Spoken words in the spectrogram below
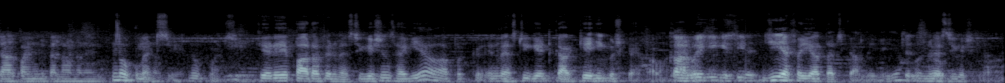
ਚਾਰ ਪੰਜ ਦਿਨ ਪਹਿਲਾਂ ਉਹਨਾਂ ਨੇ ਨੋ ਕਮੈਂਟਸ ਜੀ ਨੋ ਕਮੈਂਟਸ ਜਿਹੜੇ ਪਾਰਟ ਆਫ ਇਨਵੈਸਟੀਗੇਸ਼ਨਸ ਹੈਗੀ ਆ ਉਹ ਆਪ ਇਨਵੈਸਟੀਗੇਟ ਕਰਕੇ ਹੀ ਕੁਝ ਕਹਿ ਪਾਵਾਂਗੇ ਕਾਰਵਾਈ ਕੀ ਕੀਤੀ ਹੈ? ਜੀ ਐਫ ਆਈ ਆਰ ਦਰਜ ਕਰ ਲਈ ਗਈ ਹੈ ਇਨਵੈਸਟੀਗੇਸ਼ਨ।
